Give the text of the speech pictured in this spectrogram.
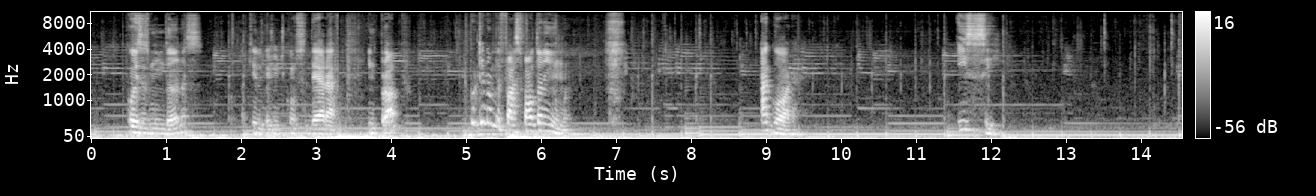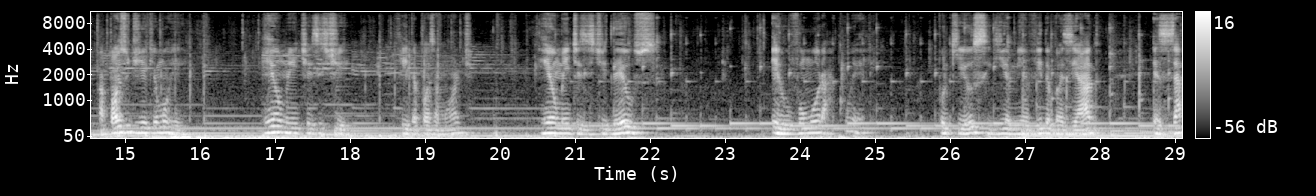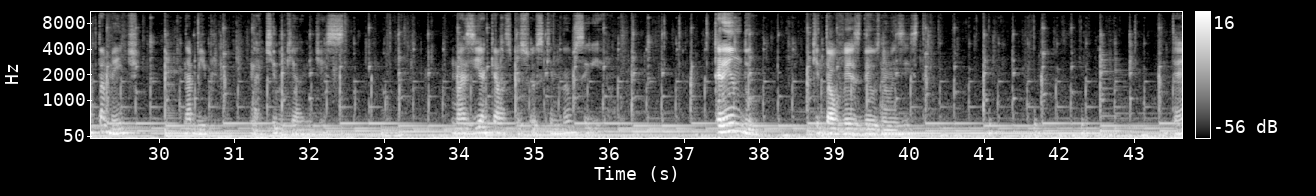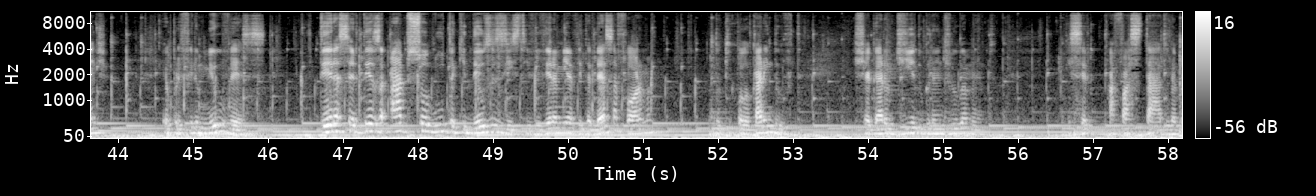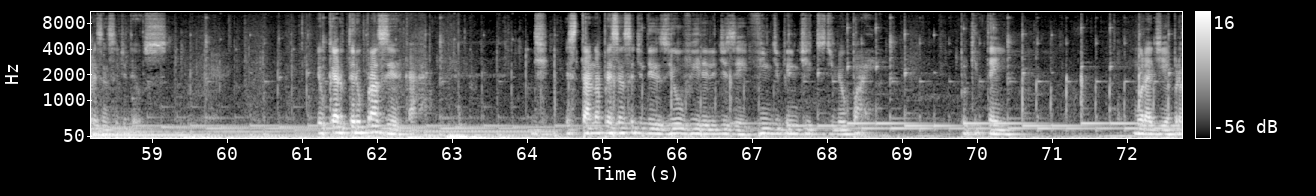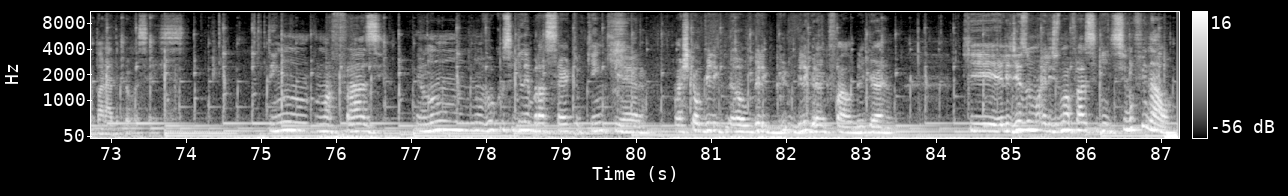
coisas mundanas, aquilo que a gente considera impróprio, porque não me faz falta nenhuma. Agora, e se, após o dia que eu morrer, realmente existir vida após a morte, realmente existir Deus, eu vou morar com Ele. Porque eu segui a minha vida baseado exatamente na Bíblia, naquilo que ela me diz. Mas e aquelas pessoas que não seguiram? Crendo que talvez Deus não exista. Entende? Eu prefiro mil vezes ter a certeza absoluta que Deus existe e viver a minha vida dessa forma do que colocar em dúvida chegar o dia do grande julgamento e ser afastado da presença de Deus. Eu quero ter o prazer, cara, de estar na presença de Deus e ouvir Ele dizer: Vinde benditos de meu Pai, porque tem moradia preparada para vocês tem uma frase, eu não, não vou conseguir lembrar certo quem que era. Eu acho que é o Billy, é o Billy, o Billy Graham que fala, o Billy Graham. Que ele diz, uma, ele diz uma frase seguinte: se no final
